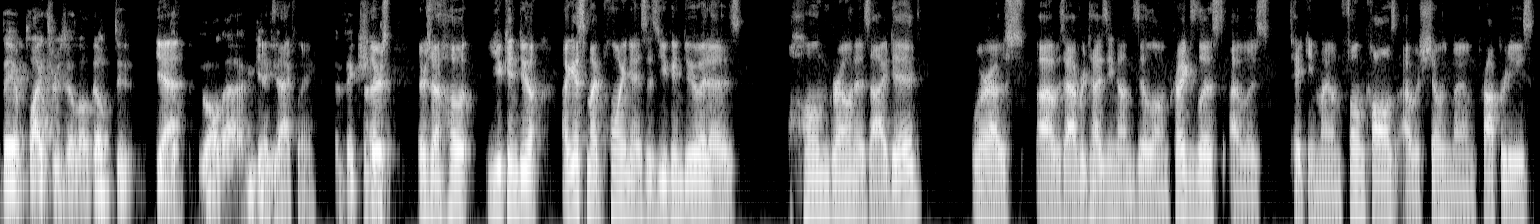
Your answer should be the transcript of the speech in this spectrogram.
they apply through Zillow, they'll do, yeah do all that and give exactly you eviction. so there's there's a ho you can do i guess my point is is you can do it as homegrown as i did where i was i was advertising on zillow and craigslist. I was taking my own phone calls. I was showing my own properties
